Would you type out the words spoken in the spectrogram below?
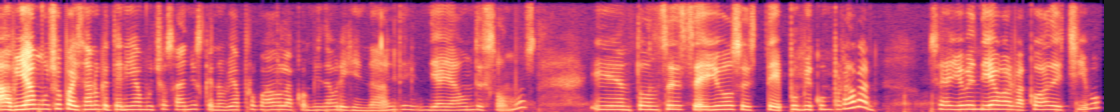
había muchos paisanos que tenía muchos años que no había probado la comida original de, de allá donde somos. Y entonces ellos, este, pues me compraban. O sea, yo vendía barbacoa de chivo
